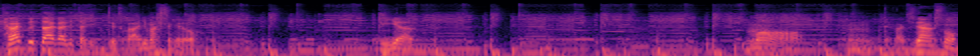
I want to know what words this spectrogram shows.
キャラクターが出たりっていうとこありましたけど、いや、まあ、うん、って感じ。なんかその、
